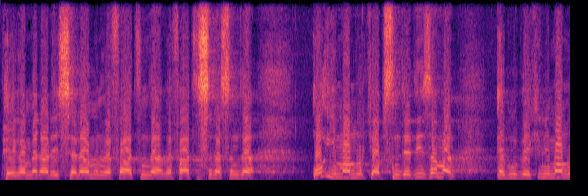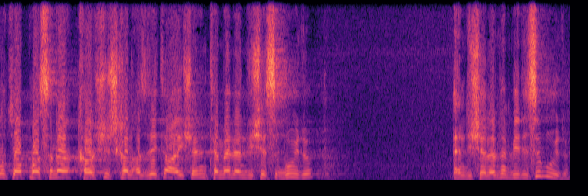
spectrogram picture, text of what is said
Peygamber Aleyhisselam'ın vefatında, vefatı sırasında o imamlık yapsın dediği zaman Ebu Bekir'in imamlık yapmasına karşı çıkan Hazreti Ayşe'nin temel endişesi buydu. Endişelerden birisi buydu.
